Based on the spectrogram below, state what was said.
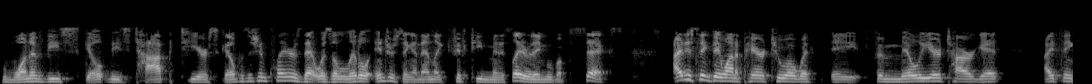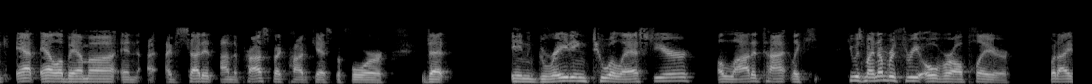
one of these skill these top tier skill position players. That was a little interesting. And then like 15 minutes later, they move up to six. I just think they want to pair Tua with a familiar target. I think at Alabama, and I've said it on the Prospect podcast before, that in grading Tua last year, a lot of time, like he, he was my number three overall player, but I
